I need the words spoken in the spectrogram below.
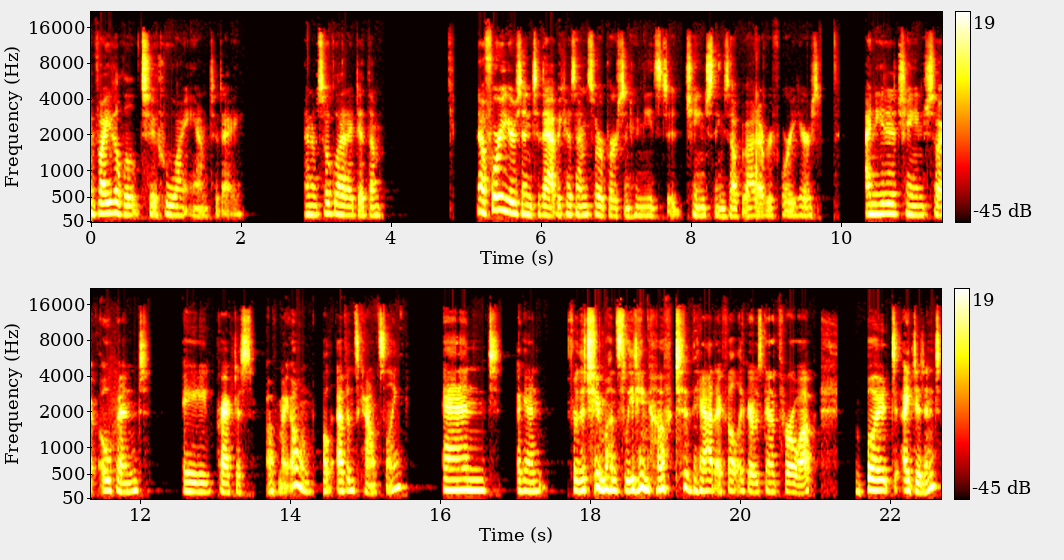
vital to who I am today. And I'm so glad I did them. Now, four years into that, because I'm sort of person who needs to change things up about every four years, I needed a change. So I opened a practice of my own called Evans Counseling. And again, for the two months leading up to that, I felt like I was going to throw up, but I didn't.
